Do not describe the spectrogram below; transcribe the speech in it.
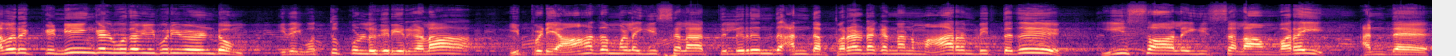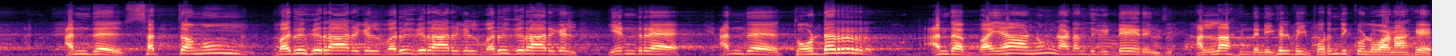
அவருக்கு நீங்கள் உதவி புரிய வேண்டும். இதை ஒத்துக்கொள்ளுகிறீர்களா? இப்படி ஆதம் அலைஹிஸ்ஸலாத்திலிருந்து அந்த பிரடகணனம் ஆரம்பித்தது ஈசா அலைஹிஸ்ஸலாம் வரை அந்த அந்த சத்தமும் வருகிறார்கள் வருகிறார்கள் வருகிறார்கள் என்ற அந்த தொடர் அந்த பயானும் நடந்துகிட்டே இருந்துச்சு. அல்லாஹ் இந்த நிகழ்வை பொருந்திக் கொள்வானாக.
